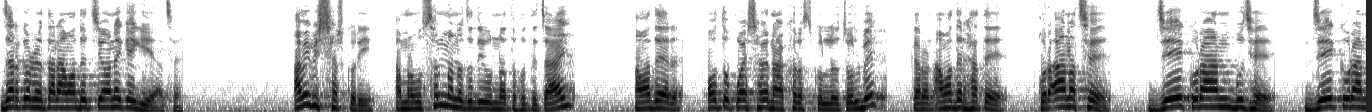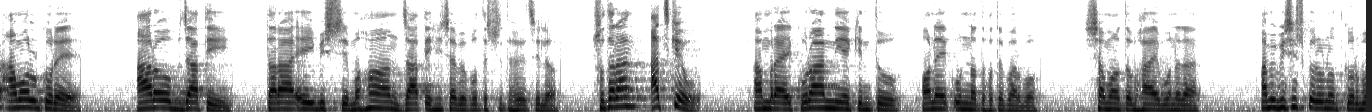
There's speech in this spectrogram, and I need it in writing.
যার কারণে তারা আমাদের চেয়ে অনেক এগিয়ে আছে। আমি বিশ্বাস করি, আমরা মুসলমানও যদি উন্নত হতে চাই, আমাদের অত পয়সা না খরচ করলেও চলবে, কারণ আমাদের হাতে কোরআন আছে। যে কোরআন বুঝে, যে কোরআন আমল করে, আরব জাতি, তারা এই বিশ্বে মহান জাতি হিসাবে প্রতিষ্ঠিত হয়েছিল। সুতরাং আজকেও আমরা এই কোরআন নিয়ে কিন্তু অনেক উন্নত হতে পারব। সমত ভাই বোনেরা, আমি বিশেষ করে অনুরোধ করব,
